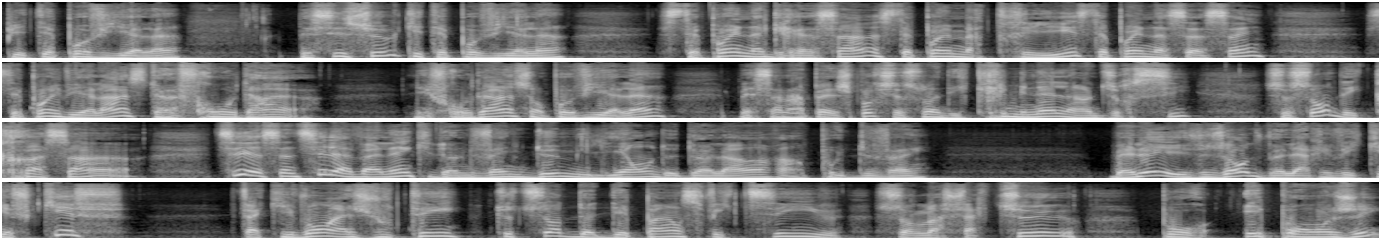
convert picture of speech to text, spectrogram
puis il était pas violent. Mais c'est sûr qu'il était pas violent. C'était pas un agresseur, c'était pas un meurtrier, c'était pas un assassin, c'était pas un violeur, c'était un fraudeur. Les fraudeurs sont pas violents, mais ça n'empêche pas que ce soit des criminels endurcis. Ce sont des crosseurs. Tu sais, SNC Lavalin qui donne 22 millions de dollars en pot de vin. Ben là, les autres veulent arriver kiff-kiff. Fait qu'ils vont ajouter toutes sortes de dépenses fictives sur leur facture pour éponger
